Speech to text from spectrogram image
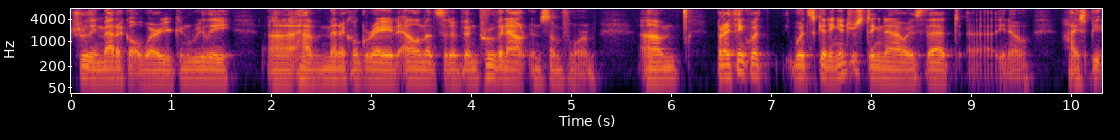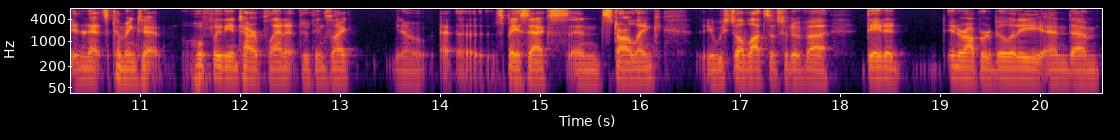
truly medical, where you can really uh, have medical grade elements that have been proven out in some form. Um, but I think what what's getting interesting now is that uh, you know high speed internet's coming to hopefully the entire planet through things like you know uh, SpaceX and Starlink. You know, we still have lots of sort of uh, data interoperability and um,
